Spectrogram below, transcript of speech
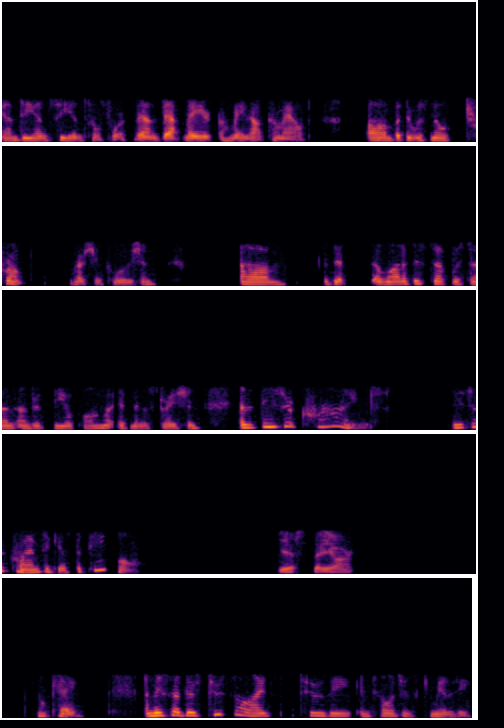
and DNC and so forth, and that may or may not come out. Um, but there was no Trump Russian collusion. Um, that a lot of this stuff was done under the Obama administration, and that these are crimes. These are crimes against the people. Yes, they are. Okay. And they said there's two sides to the intelligence community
